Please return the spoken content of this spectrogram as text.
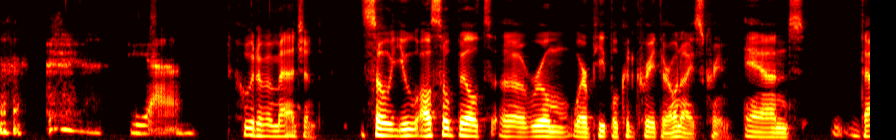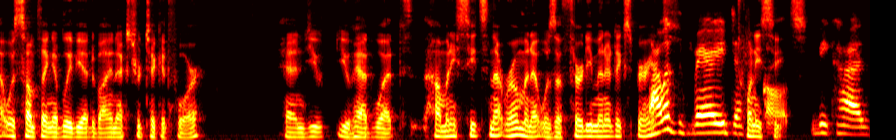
yeah. Who would have imagined? So you also built a room where people could create their own ice cream. And that was something I believe you had to buy an extra ticket for. And you you had what? How many seats in that room? And it was a thirty minute experience. That was very difficult. Twenty seats because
